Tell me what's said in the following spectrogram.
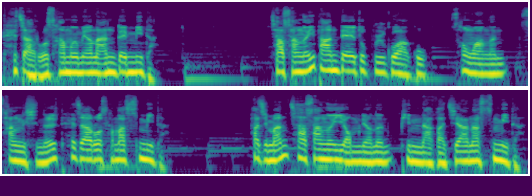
태자로 삼으면 안 됩니다. 자상의 반대에도 불구하고 성왕은 상신을 태자로 삼았습니다. 하지만 자상의 염려는 빗나가지 않았습니다.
